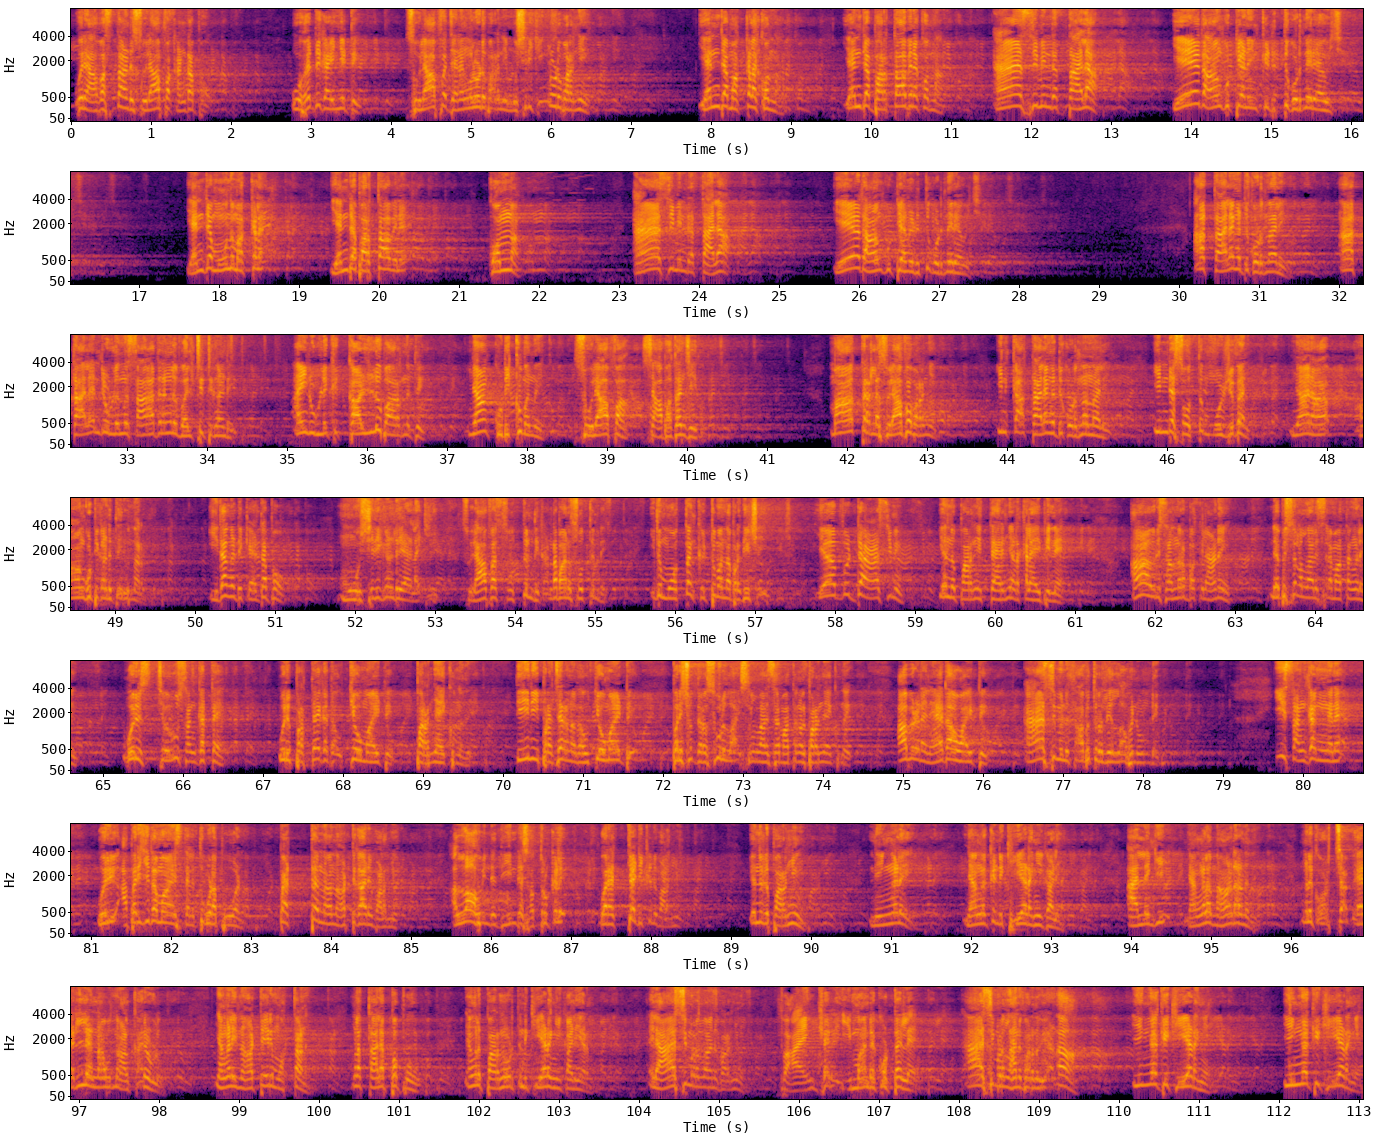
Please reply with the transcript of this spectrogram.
ഒരു അവസ്ഥ സുലാഫ കണ്ടപ്പോ ഉഹദ് കഴിഞ്ഞിട്ട് സുലാഫ ജനങ്ങളോട് പറഞ്ഞ് മുസ്ലിഖിങ്ങളോട് പറഞ്ഞ് എന്റെ മക്കളെ കൊന്ന എന്റെ ഭർത്താവിനെ കൊന്ന ആസിമിന്റെ തല ഏത് ആൺകുട്ടിയാണ് എനിക്ക് എടുത്തു കൊടുന്നേരാ ചോദിച്ചു മൂന്ന് മക്കളെ എന്റെ ഭർത്താവിനെ കൊന്ന ആസിമിന്റെ തല ഏത് ആൺകുട്ടിയാണ് എടുത്തു കൊടുന്നേരാ ചോദിച്ചു ആ തല അങ്ങോട്ട് കൊടുന്നാലേ ആ തലന്റെ ഉള്ളിൽ നിന്ന് സാധനങ്ങൾ വലിച്ചിട്ട് കണ്ട് അതിന്റെ ഉള്ളിക്ക് കള്ള് പാർന്നിട്ട് ഞാൻ കുടിക്കുമെന്ന് സുലാഫ ശപഥം ചെയ്തു. മാത്രല്ല സുലാഫ പറഞ്ഞു എനിക്ക് ആ തല അങ്ങോട്ട് കൊടുന്നാൽ ഇന്റെ സ്വത്ത് മുഴുവൻ ഞാൻ ആ ആൺകുട്ടി കണ്ട് തരുന്നറിഞ്ഞു ഇതങ്ങട്ട് കേട്ടപ്പോ മുഷിരികളുടെ ഇളക്കി സുലാഫ സ്വത്തുണ്ട് കണ്ടമാന സ്വത്തുണ്ട്. ഇത് മൊത്തം കിട്ടുമെന്ന പ്രതീക്ഷയും എവിടെ ആസിമും? എന്ന് പറഞ്ഞ് തെരഞ്ഞെടുക്കലായി പിന്നെ. ആ ഒരു സന്ദർഭത്തിലാണ് നബി സല്ലല്ലാഹു അലൈഹി വസല്ലമ തങ്ങൾ ഒരു ചെറു സംഘത്തെ ഒരു പ്രത്യേക ദൗത്യവുമായിട്ട് പറഞ്ഞയക്കുന്നത്. ദീനി പ്രചരണ ദൗത്യവുമായിട്ട് പരിശുദ്ധ റസൂൽ അലൈഹി വസല്ലമ തങ്ങൾ പറഞ്ഞയക്കുന്നത്. അവരുടെ നേതാവായിട്ട് ആസിമിന് സാബിത്ത് ഉണ്ട്. ഈ സംഘം ഇങ്ങനെ ഒരു അപരിചിതമായ സ്ഥലത്ത് കൂടെ പോവാണ്. പെട്ടെന്ന് ആ നാട്ടുകാർ വളഞ്ഞു. അള്ളാഹുവിന്റെ ദീന്റെ ശത്രുക്കൾ ഒരറ്റടിക്കണ്ട് വളഞ്ഞു. എന്നിട്ട് പറഞ്ഞു നിങ്ങളെ ഞങ്ങൾക്ക് കീഴടങ്ങിക്കളി അല്ലെങ്കിൽ ഞങ്ങളെ നാടാണിത്. നിങ്ങൾ കുറച്ച് വിരലെണ്ണാവുന്ന ആൾക്കാരുള്ളൂ. ഞങ്ങൾ ഈ നാട്ടുകാർ മൊത്താണ്. നിങ്ങളെ തലപ്പ പോവും. ഞങ്ങൾ പറഞ്ഞു കൊടുത്തിട്ട് കീഴടങ്ങിക്കളിയാണ് അതിൽ ആസിം റഹ്ലാൻ പറഞ്ഞു ഭയങ്കര ഇമാന്റെ കൊട്ടല്ലേ? ആസിം റഹ്ലാൻ പറഞ്ഞു എടാ ഇങ്ങക്ക് കീഴടങ്ങി ഇങ്ങക്ക് കീഴടങ്ങി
